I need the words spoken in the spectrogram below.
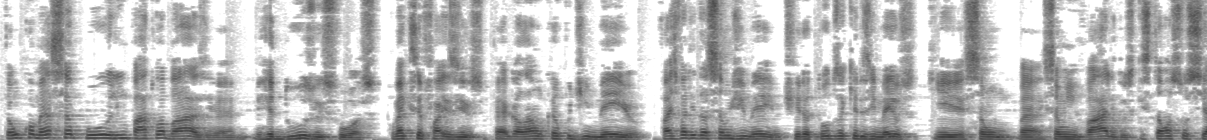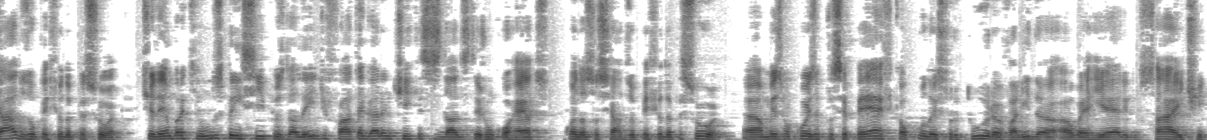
Então começa por limpar a tua base, né? reduz o esforço. Como é que você faz isso? Pega lá um campo de e-mail, faz validação de e-mail, tira todos aqueles e-mails que são, é, são inválidos, que estão associados ao perfil da pessoa. Te lembra que um dos princípios da lei de fato é garantir que esses dados estejam corretos quando associados ao perfil da pessoa. É a mesma coisa para o CPF, calcula a estrutura, valida a URL do site.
